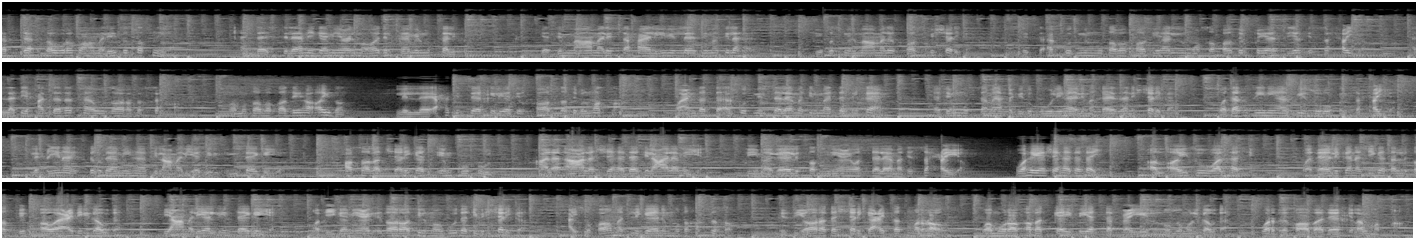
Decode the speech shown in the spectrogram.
تبدأ دورة عملية التصنيع عند استلام جميع المواد الخام المختلفة. يتم عمل التحاليل اللازمة لها في قسم المعمل الخاص بالشركة للتأكد من مطابقتها للمواصفات القياسية الصحية التي حددتها وزارة الصحة ومطابقتها أيضا للائحة الداخلية الخاصة بالمصنع. وعند التأكد من سلامة المادة الخام يتم السماح بدخولها لمخازن الشركة وتخزينها في ظروف صحية. لحين استخدامها في العملية الإنتاجية. حصلت شركة إمكو فود على أعلى الشهادات العالمية في مجال التصنيع والسلامة الصحية وهي شهادتي الأيزو وال HACCP وذلك نتيجة لتطبيق قواعد الجودة في عملية الإنتاجية وفي جميع الإدارات الموجودة بالشركة حيث قامت لجان متخصصة بزيارة الشركة عدة مرات ومراقبة كيفية تفعيل نظم الجودة والرقابة داخل المصنع.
